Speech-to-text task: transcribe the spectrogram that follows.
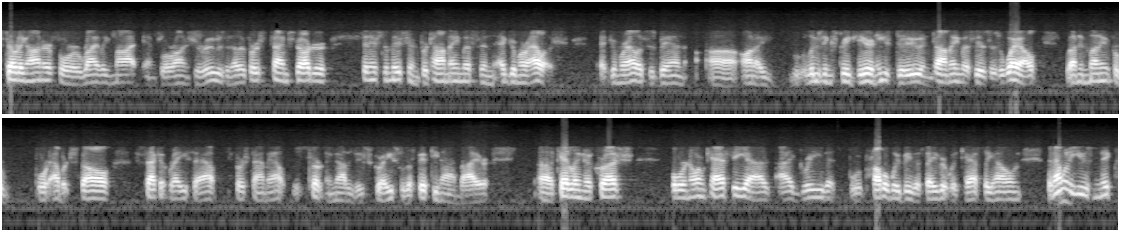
Sterling Honor for Riley Mott and Florent Geroux is another first-time starter. Finished the mission for Tom Amoss and Edgar Morales Edgar Morales has been uh, on a losing streak here, and he's due, and Tom Amoss is as well, running money for, for Albert Stall. Second race out, first time out, was certainly not a disgrace with a 59 Beyer. Uh, Catalina Crush for Norm Casse, I, I agree that will probably be the favorite with Gaffalione. Then I'm going to use Nick's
